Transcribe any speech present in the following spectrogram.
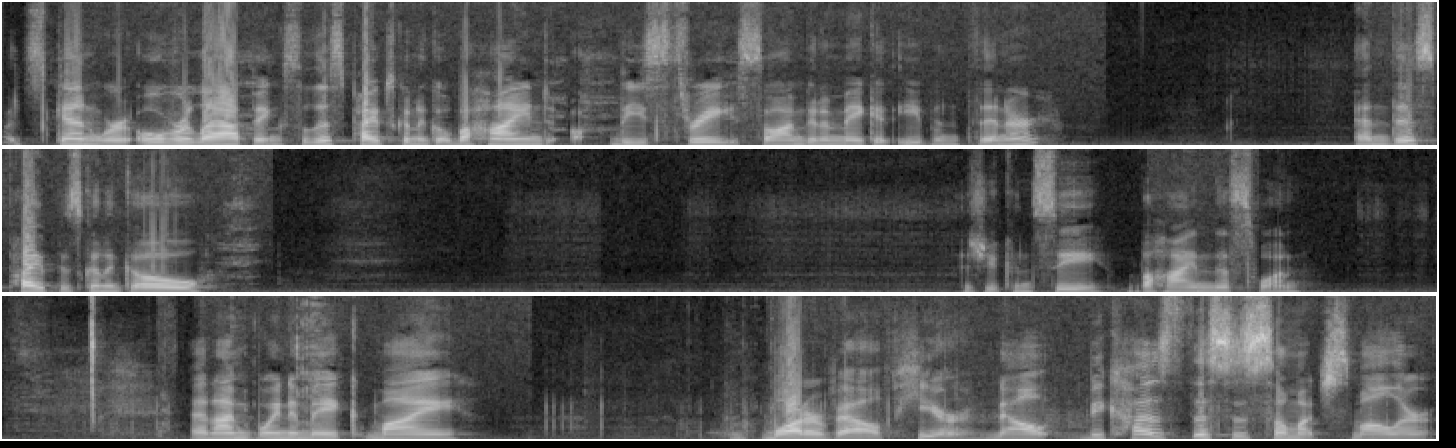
it's, again, we're overlapping. So this pipe's going to go behind these three. So I'm going to make it even thinner. And this pipe is going to go as you can see behind this one. And I'm going to make my water valve here. Now, because this is so much smaller,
